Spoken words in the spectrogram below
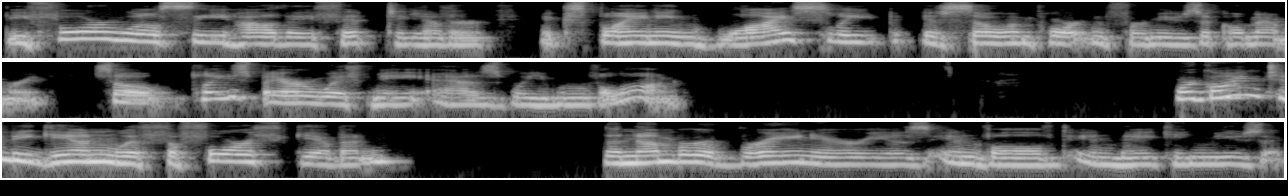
before we'll see how they fit together, explaining why sleep is so important for musical memory. So please bear with me as we move along. We're going to begin with the fourth given, the number of brain areas involved in making music.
